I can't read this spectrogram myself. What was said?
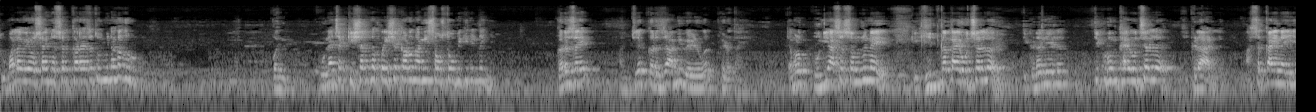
तुम्हाला व्यवसाय नसेल करायचा तुम्ही नका करू. पण कुणाच्या किशातनं पैसे काढून आम्ही संस्था उभी केली नाही कर्ज आहे आणि जे कर्ज आम्ही वेळेवर फेडत आहे. त्यामुळे कुणी असं समजू नये की हितनं काय उचललं तिकडं नेलं तिकडून काय उचललं इकडं आणलं. असं काय नाही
